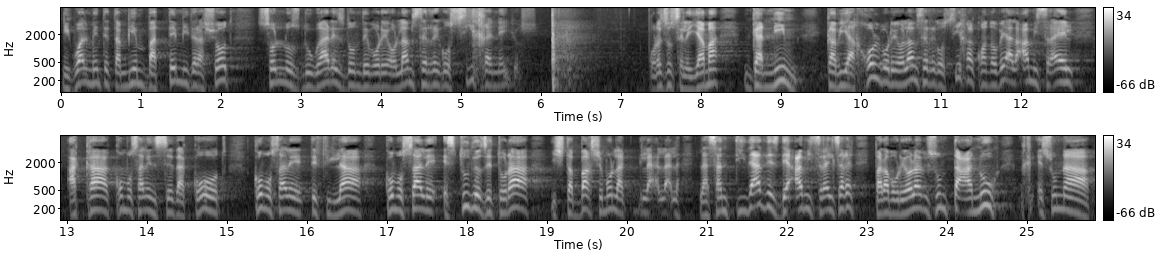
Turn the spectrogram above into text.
Igualmente también Bate Midrashot son los lugares donde Boreolam se regocija en ellos. Por eso se le llama Ganim. Kaviahol Boreolam se regocija cuando ve al Am Israel acá, cómo salen Sedakot, cómo sale Tefilá, cómo sale estudios de Torah, Ishtabach la, la, las santidades de Am Israel. Para Boreolam es un ta'anug, es, una,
